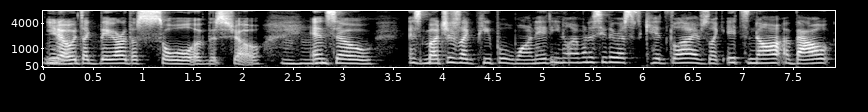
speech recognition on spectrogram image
You know, it's like they are the soul of this show, Mm-hmm. and so as much as like people wanted, you know, I want to see the rest of the kids' lives. Like it's not about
